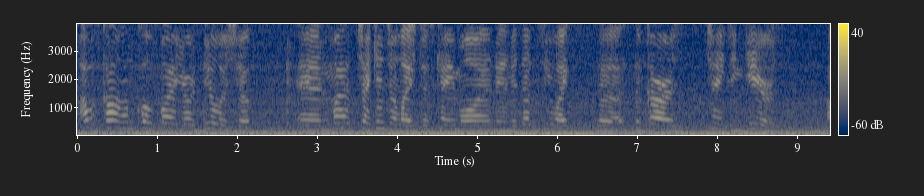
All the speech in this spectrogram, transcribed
I was calling, close by your dealership, and my check engine light just came on, and it doesn't seem like the, the car is changing gears. I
